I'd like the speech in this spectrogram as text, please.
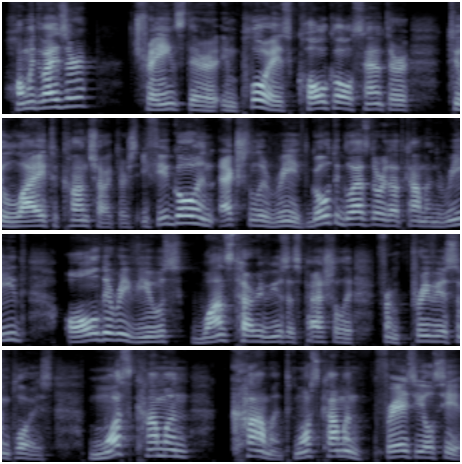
Home Advisor trains their employees, call call center to lie to contractors. If you go and actually read, go to glassdoor.com and read all the reviews, one star reviews especially from previous employees. Most common comment, most common phrase you'll see,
